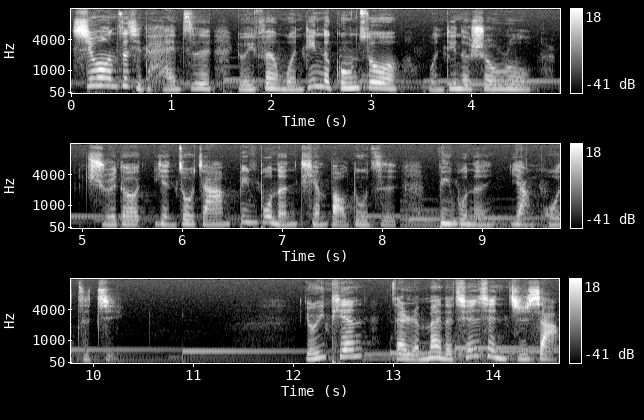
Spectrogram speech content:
希望自己的孩子有一份稳定的工作、稳定的收入。觉得演奏家并不能填饱肚子，并不能养活自己。有一天，在人脉的牵线之下，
